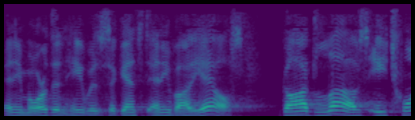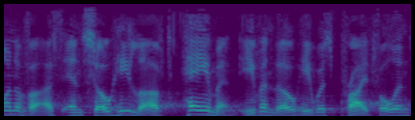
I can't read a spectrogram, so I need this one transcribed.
any more than he was against anybody else. God loves each one of us, and so he loved Haman, even though he was prideful and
